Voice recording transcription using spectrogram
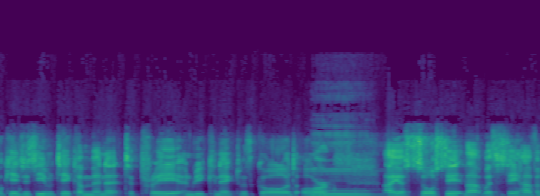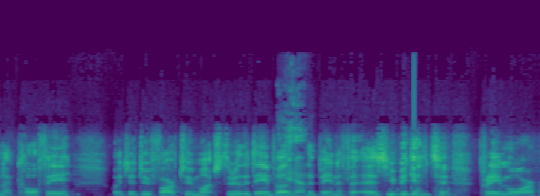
Okay, just even take a minute to pray and reconnect with God, or mm. I associate that with say having a coffee, which I do far too much through the day, but yeah. the benefit is you begin to pray more.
